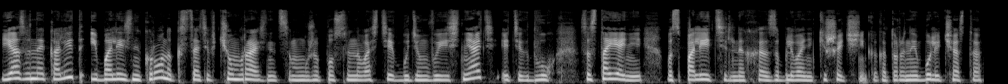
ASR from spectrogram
Язвенный колит и болезнь крона, кстати, в чем разница? Мы уже после новостей будем выяснять этих двух состояний воспалительных заболеваний кишечника, которые наиболее часто,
